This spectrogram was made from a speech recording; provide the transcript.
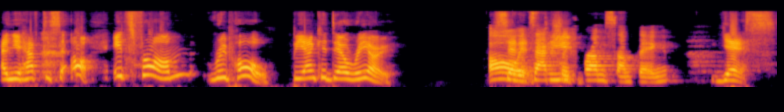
and you have to say, oh, it's from RuPaul, Bianca Del Rio. Oh, it's it. actually you, from something. Yes.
